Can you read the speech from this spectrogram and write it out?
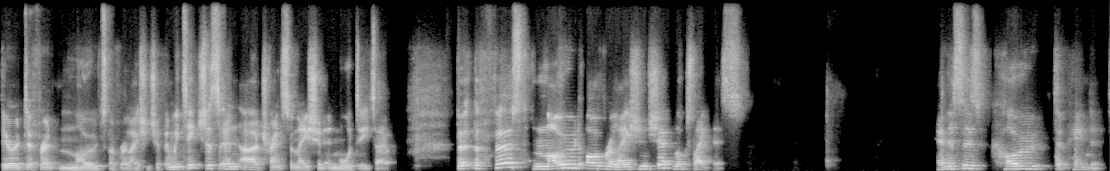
there are different modes of relationship, and we teach this in uh, transformation in more detail. The, the first mode of relationship looks like this. And this is codependent.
